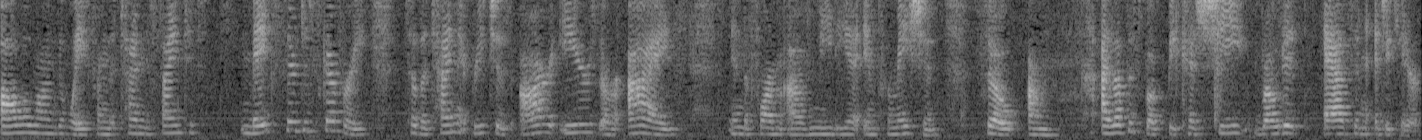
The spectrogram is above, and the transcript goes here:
all along the way from the time the scientist makes their discovery till the time it reaches our ears or eyes in the form of media information. So um, I love this book because she wrote it as an educator.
